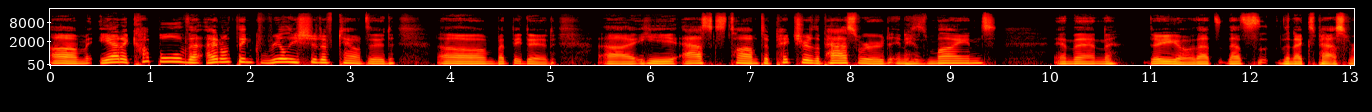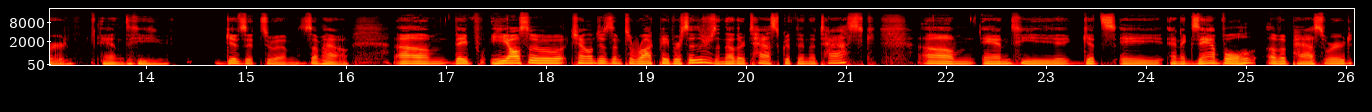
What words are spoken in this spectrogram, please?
Um, he had a couple that I don't think really should have counted, um, but they did. Uh, he asks Tom to picture the password in his mind, and then there you go. That's that's the next password, and he gives it to him somehow. Um, they he also challenges them to rock paper scissors, another task within the task, um, and he gets a an example of a password,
